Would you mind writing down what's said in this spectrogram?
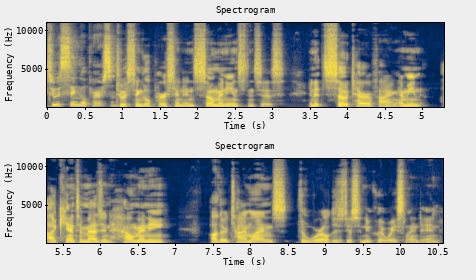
to a single person. to a single person in so many instances, and it's so terrifying. I mean, I can't imagine how many other timelines the world is just a nuclear wasteland in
